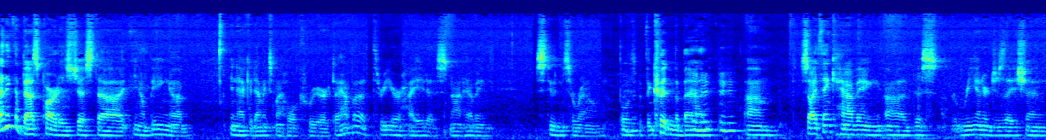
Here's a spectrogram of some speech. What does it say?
I think the best part is just uh, you know being a in academics my whole career. To have a three year hiatus, not having students around, both Mhm. with the good and the bad. Mhm, mhm. Um, so I think having uh, this re-energization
